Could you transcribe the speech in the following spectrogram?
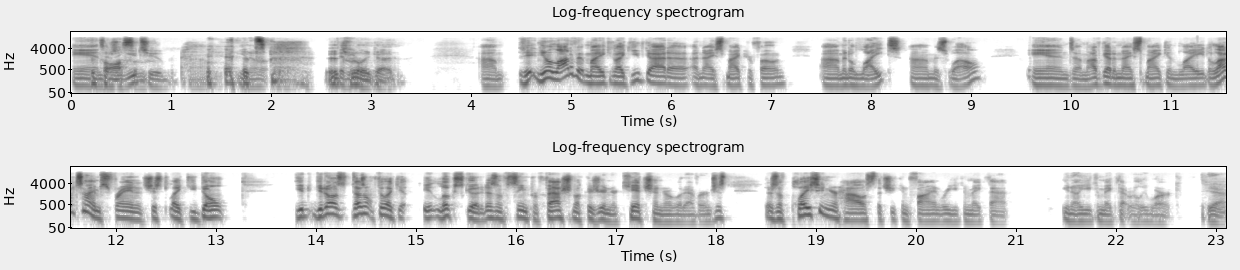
And it's awesome. YouTube, um, you know, it's, uh, it's really good. Um, you know, a lot of it, Mike, like you've got a, a nice microphone um, and a light um, as well. And um, I've got a nice mic and light. A lot of times, Fran, it's just like you don't, you, you don't, doesn't feel like it, it looks good. It doesn't seem professional because you're in your kitchen or whatever. And just there's a place in your house that you can find where you can make that, you know, you can make that really work. Yeah.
